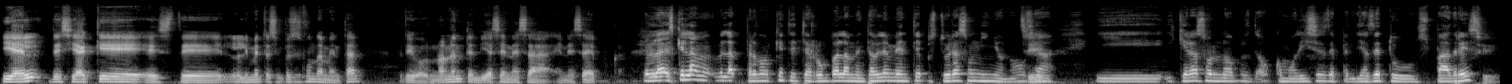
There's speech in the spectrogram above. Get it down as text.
Y él decía que este, la alimentación pues es fundamental. Digo, no lo entendías en esa, en esa época. Pero la- es que, la, la- perdón que te interrumpa, lamentablemente, pues tú eras un niño, ¿no? O Sí. sea, y, y quieras o no, pues como dices, dependías de tus padres, Sí,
